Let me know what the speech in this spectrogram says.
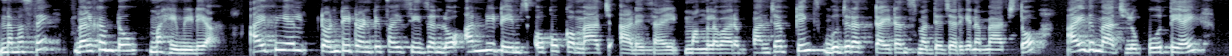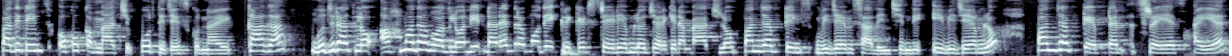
నమస్తే welcome to Mahi media. IPL twenty twenty five సీజన్లో అన్ని టీమ్స్ ఒక్కొక్క మ్యాచ్ ఆడేశాయి. మంగళవారం పంజాబ్ కింగ్స్ గుజరాత్ టైటన్స్ మధ్య జరిగిన మ్యాచ్తో ఐదు మ్యాచ్లు పూర్తి అయి పది టీమ్స్ ఒక్కొక్క మ్యాచ్ పూర్తి చేసుకున్నాయి. కాగా గుజరాత్లో అహ్మదాబాద్లోని నరేంద్ర మోదీ క్రికెట్ స్టేడియంలో జరిగిన మ్యాచ్లో పంజాబ్ కింగ్స్ విజయం సాధించింది. ఈ విజయంలో Punjab captain Shreyas Iyer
